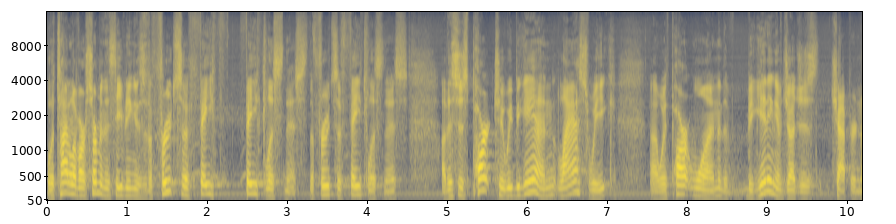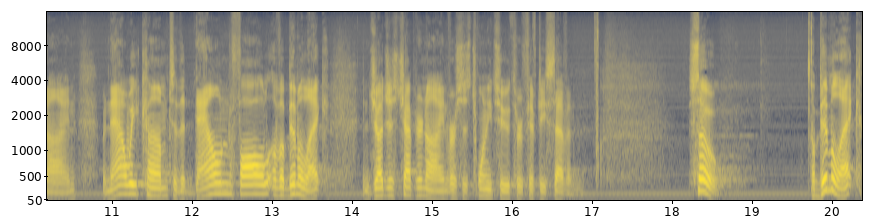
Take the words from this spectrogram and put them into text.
Well, the title of our sermon this evening is The Fruits of Faith, Faithlessness. The Fruits of Faithlessness. Uh, this is part two. We began last week uh, with part one, the beginning of Judges chapter 9. But now we come to the downfall of Abimelech in Judges chapter 9, verses 22 through 57. So, Abimelech,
